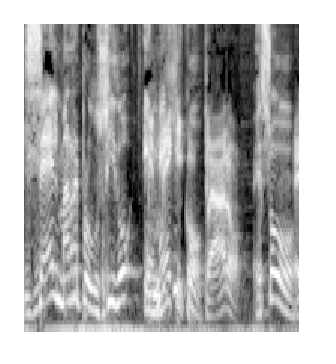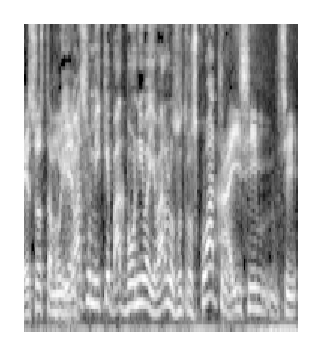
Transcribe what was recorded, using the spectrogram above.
sea el más reproducido en, En México, claro. Eso, Eso está muy bien. Yo asumí que Bad Bunny iba a llevar los otros cuatro. Ahí sí, sí.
